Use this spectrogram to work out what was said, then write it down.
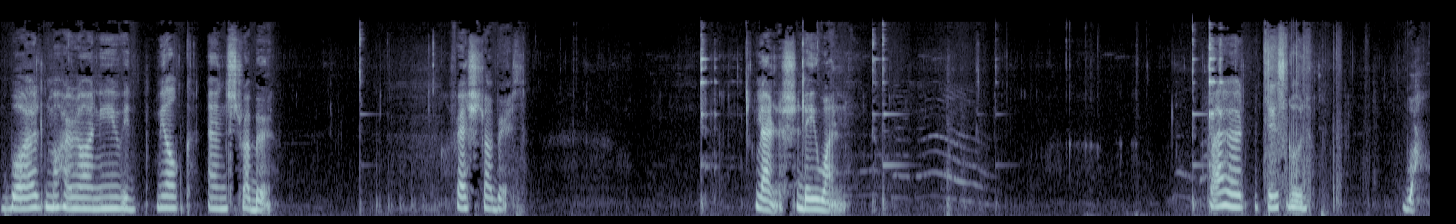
boiled maharani with milk and strawberry. Fresh strawberries. Lunch, day one. Try it, it tastes good. Wow.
